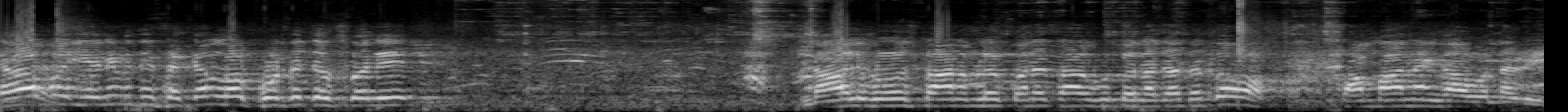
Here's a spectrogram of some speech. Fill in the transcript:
యాభై ఎనిమిది సెకండ్లో పూర్తి చేసుకొని నాలుగో స్థానంలో కొనసాగుతున్న జతతో సమానంగా ఉన్నవి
